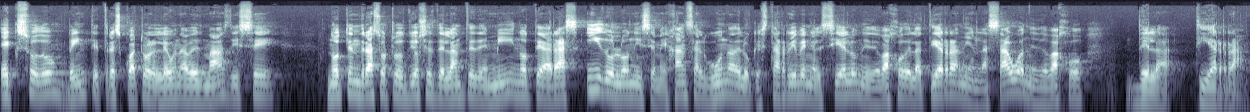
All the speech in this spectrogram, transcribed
Éxodo 23, 4, le leo una vez más, dice, no tendrás otros dioses delante de mí, no te harás ídolo ni semejanza alguna de lo que está arriba en el cielo, ni debajo de la tierra, ni en las aguas, ni debajo de la tierra.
